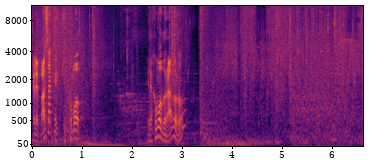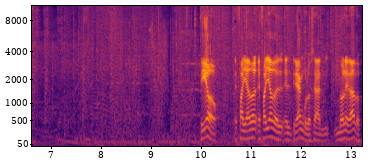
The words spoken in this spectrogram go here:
¿Qué le pasa? Que, que es como... Era como dorado, ¿no? Tío, he fallado, he fallado el triángulo, o sea, no le he dado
